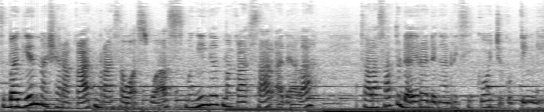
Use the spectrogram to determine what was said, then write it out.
Sebagian masyarakat merasa was-was mengingat Makassar adalah salah satu daerah dengan risiko cukup tinggi.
